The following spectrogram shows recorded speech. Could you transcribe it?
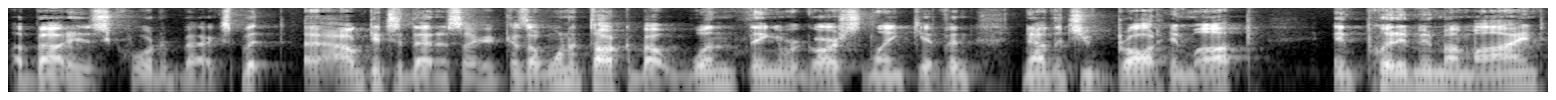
about his quarterbacks. But uh, I'll get to that in a second because I want to talk about one thing in regards to Lane Kiffin now that you've brought him up and put him in my mind.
